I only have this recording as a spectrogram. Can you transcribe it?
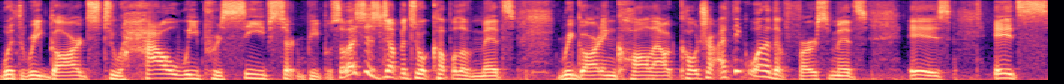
with regards to how we perceive certain people. So let's just jump into a couple of myths regarding call out culture. I think one of the first myths is it's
